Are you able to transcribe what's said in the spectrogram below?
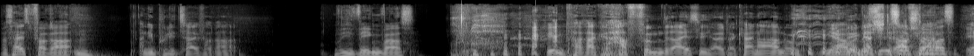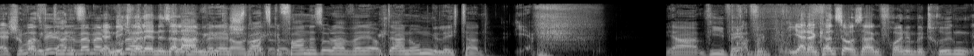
Was heißt verraten? An die Polizei verraten. Wie, wegen was? Wegen Paragraph 35, Alter, keine Ahnung. Ja, aber Wegen das ist ja schon was. Ja, schon was will. Also, jetzt- wenn mein Ja, Bruder, nicht, weil er eine Salami wenn der geklaut schwarz hat. oder gefahren so. ist oder weil, ob der einen umgelegt hat. Ja, Ja, wie? Ja, dann kannst du auch sagen, Freundin betrügen,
